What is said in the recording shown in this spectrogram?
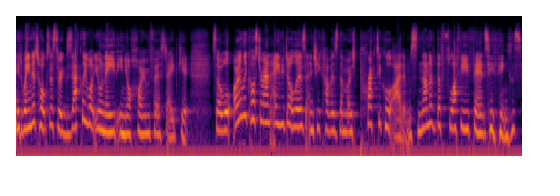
Edwina talks us through exactly what you'll need in your home first aid kit. So it will only cost around $80 and she covers the most practical items, none of the fluffy, fancy things.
